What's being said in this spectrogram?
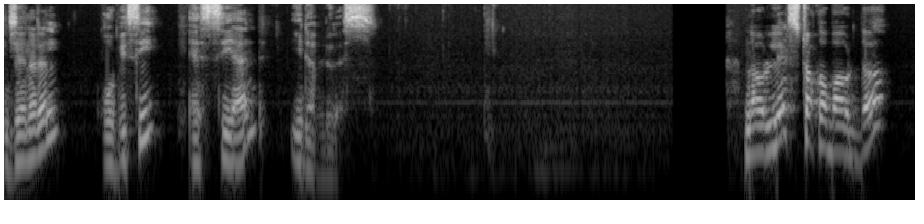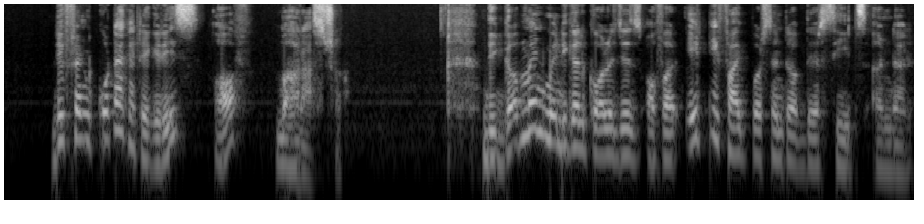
General, OBC, SC and EWS. Now let's talk about the different quota categories of Maharashtra. The government medical colleges offer 85% of their seats under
